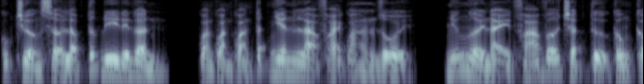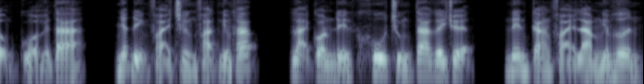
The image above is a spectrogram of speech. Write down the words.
Cục trưởng sở lập tức đi đến gần, quản quản quản tất nhiên là phải quản rồi, những người này phá vỡ trật tự công cộng của huyện ta, nhất định phải trừng phạt nghiêm khắc, lại còn đến khu chúng ta gây chuyện, nên càng phải làm nghiêm hơn.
